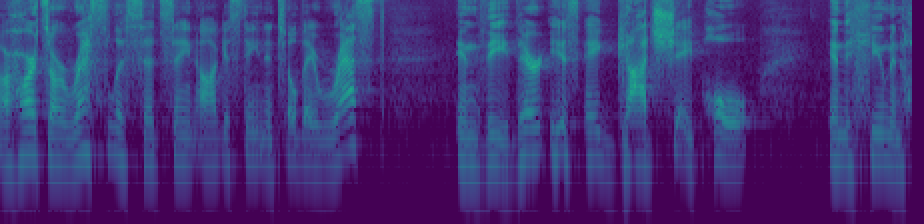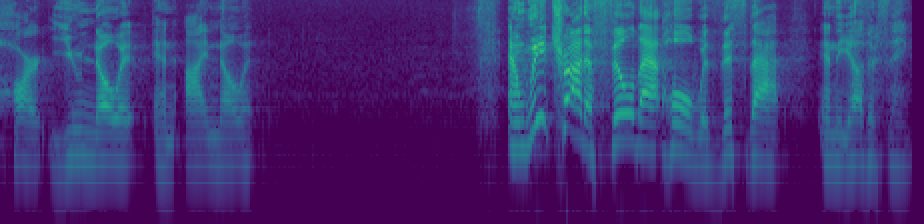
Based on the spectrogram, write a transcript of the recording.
Our hearts are restless, said St. Augustine, until they rest in thee. There is a God shaped hole in the human heart. You know it, and I know it. And we try to fill that hole with this, that, and the other thing.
